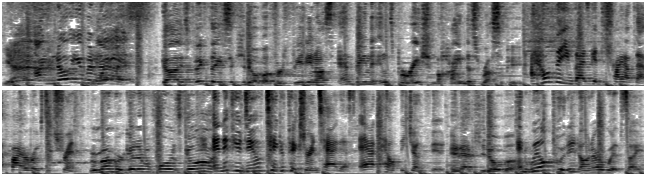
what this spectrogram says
Yes. I know you've been Yes. Guys, big thanks to Qdoba for feeding us and being the inspiration behind this recipe. I hope that you guys get to try out that fire roasted shrimp. Remember, get it before it's gone. And if you do, take a picture and tag us at Hellthy Junk Food. And at Qdoba. And we'll put it on our website.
